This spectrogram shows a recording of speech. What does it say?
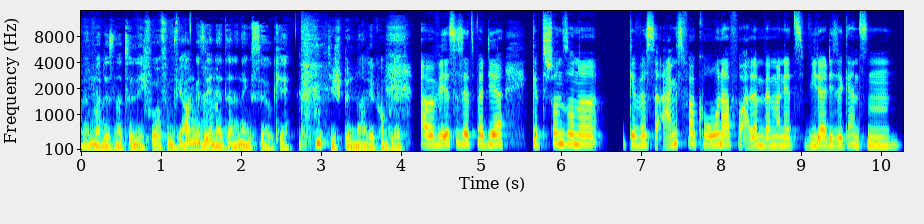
Wenn man das natürlich vor fünf Jahren gesehen hätte, dann denkst du, okay, die spinnen alle komplett. Aber wie ist es jetzt bei dir? Gibt es schon so eine gewisse Angst vor Corona, vor allem wenn man jetzt wieder diese ganzen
